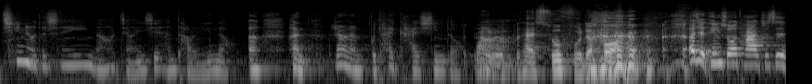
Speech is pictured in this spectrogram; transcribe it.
轻柔的声音，然后讲一些很讨人厌的，呃，很让人不太开心的话。让人不太舒服的话，而且听说他就是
